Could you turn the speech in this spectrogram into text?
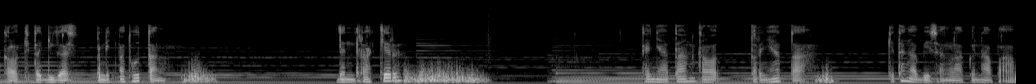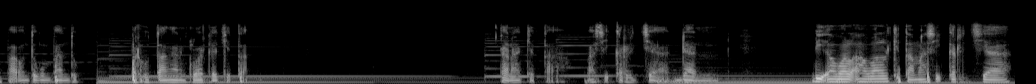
kalau kita juga penikmat hutang. Dan terakhir, kenyataan kalau ternyata kita nggak bisa ngelakuin apa-apa untuk membantu perhutangan keluarga kita. Karena kita masih kerja dan di awal-awal kita masih kerja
